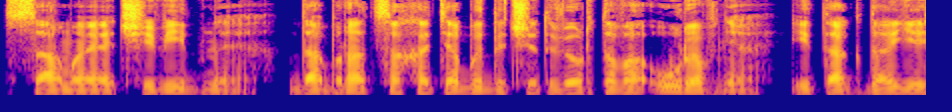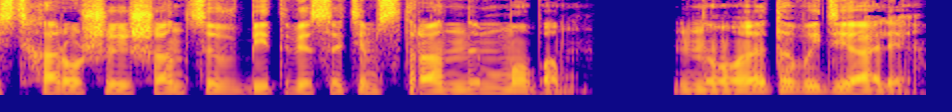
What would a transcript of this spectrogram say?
Самое очевидное — добраться хотя бы до четвертого уровня, и тогда есть хорошие шансы в битве с этим странным мобом. Но это в идеале,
